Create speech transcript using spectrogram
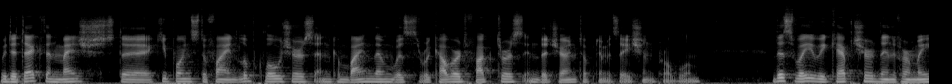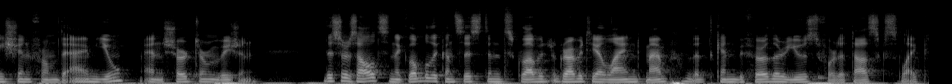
We detect and match the key points to find loop closures and combine them with recovered factors in the joint optimization problem. This way we capture the information from the IMU and short-term vision. This results in a globally consistent gravity-aligned map that can be further used for the tasks like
